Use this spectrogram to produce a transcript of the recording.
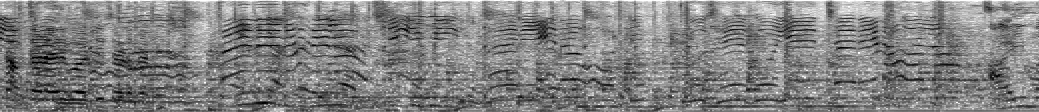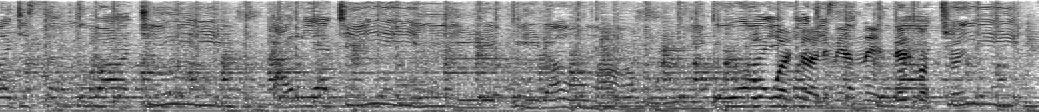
न थांबता डायरेक्ट वरती चढत आली आई माझी सत्वाची कारल्याची आई वर्ष झाली मी यांना इथेच बघतोय.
